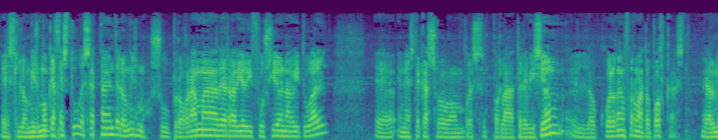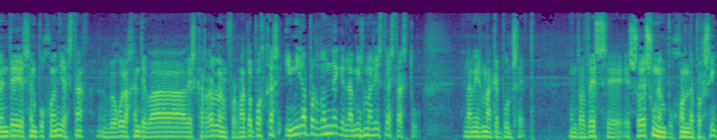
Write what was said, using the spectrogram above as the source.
Es lo mismo que haces tú, exactamente lo mismo. Su programa de radiodifusión habitual, eh, en este caso pues por la televisión, lo cuelga en formato podcast. Realmente ese empujón ya está. Luego la gente va a descargarlo en formato podcast y mira por dónde que en la misma lista estás tú, en la misma que Punset. Entonces eh, eso es un empujón de por sí.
